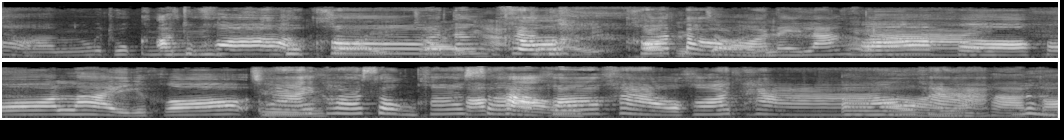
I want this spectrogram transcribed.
ช้ำทุกอ๋อทุกข้อทุกข้อจอยตั้งจอยข้อค่ะจอยข้อข้อคือต่อจอยในร่างข้อกายคอข้อไหล่ข้อใช้อืมข้อส่งข้อข้อศอกเข่าข้อเข่าข้อเท้าเออค่ะนะคะก็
